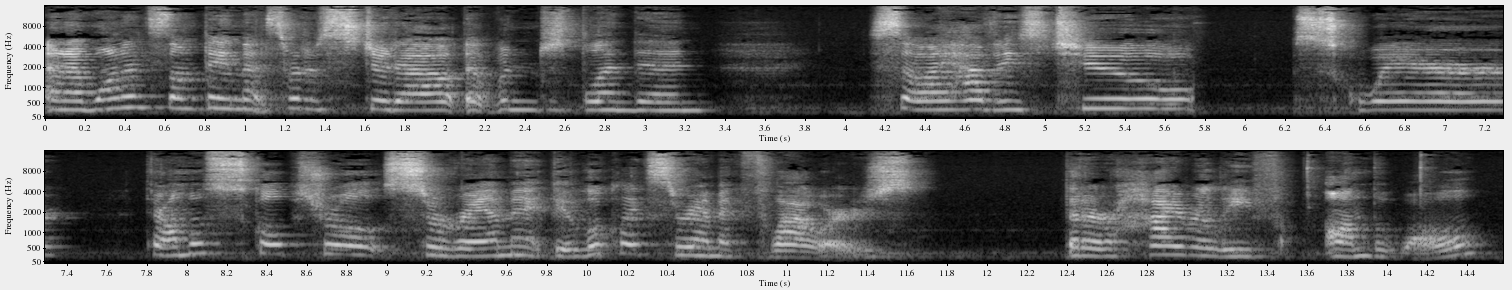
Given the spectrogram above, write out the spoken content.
And I wanted something that sort of stood out that wouldn't just blend in. So I have these two square, they're almost sculptural ceramic, they look like ceramic flowers that are high relief on the wall.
